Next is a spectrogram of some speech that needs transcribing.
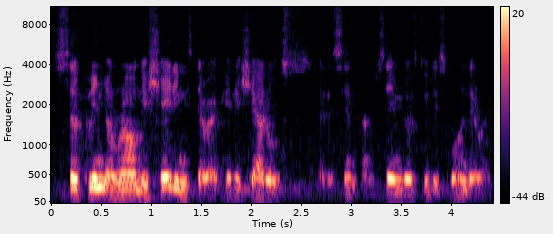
circling around the shadings there, okay? The shadows at the same time. Same goes to this one there, right?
